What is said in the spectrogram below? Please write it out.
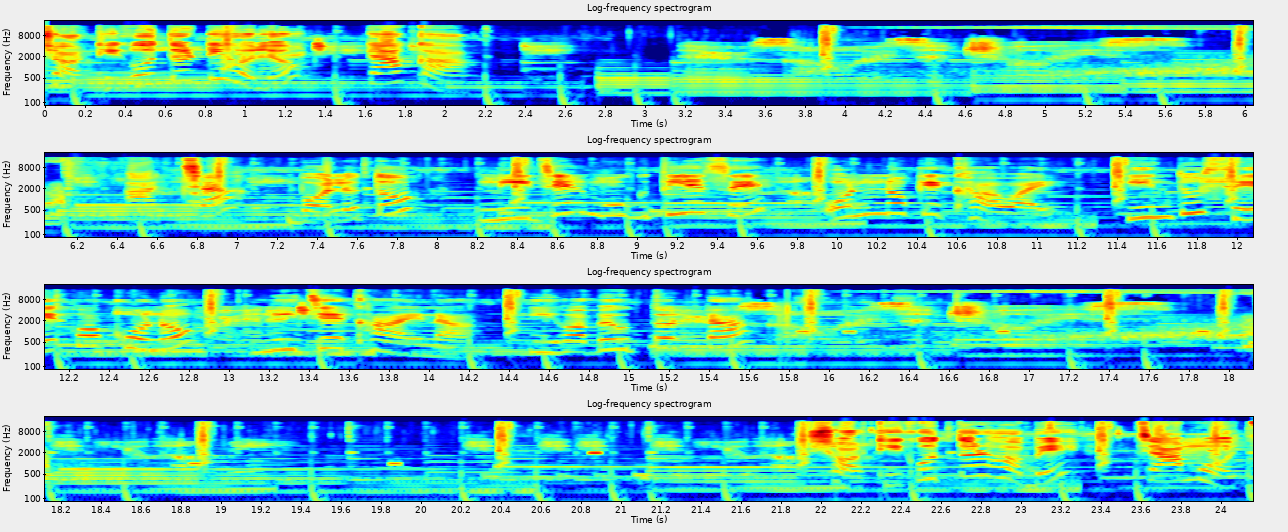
সঠিক উত্তরটি হলো টাকা বলো তো নিজের মুখ দিয়ে সে অন্যকে খাওয়ায় কিন্তু সে কখনো নিজে খায় না। কি হবে উত্তরটা? সঠিক উত্তর হবে চামচ.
